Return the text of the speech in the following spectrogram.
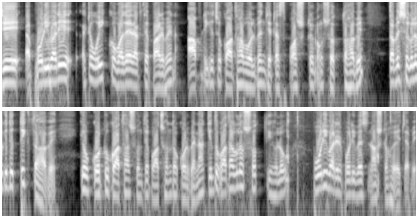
যে, পরিবারে একটা ঐক্য বজায় রাখতে পারবেন। আপনি কিছু কথা বলবেন যেটা স্পষ্ট এবং সত্য হবে, তবে সেগুলো কিন্তু তিক্ত হবে। কেউ কটু কথা শুনতে পছন্দ করবে না, কিন্তু কথাগুলো সত্যি হলেও পরিবারের পরিবেশ নষ্ট হয়ে যাবে।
